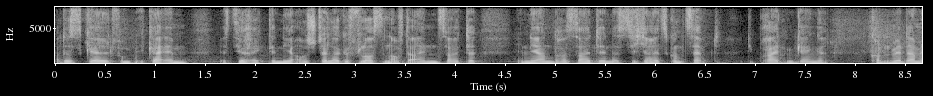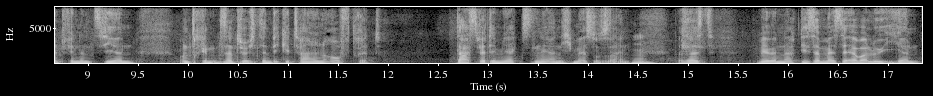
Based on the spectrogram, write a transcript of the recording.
Das Geld vom BKM ist direkt in die Aussteller geflossen, auf der einen Seite, in die andere Seite in das Sicherheitskonzept, die breiten Gänge, konnten wir damit finanzieren und drittens natürlich den digitalen Auftritt. Das wird im nächsten Jahr nicht mehr so sein. Hm. Das heißt, wir werden nach dieser Messe evaluieren,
